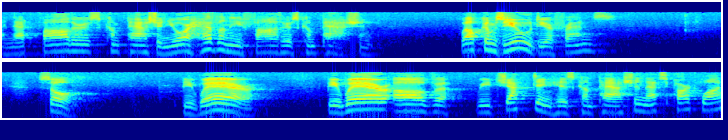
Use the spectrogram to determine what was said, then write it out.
And that Father's compassion, your Heavenly Father's compassion, welcomes you, dear friends. So, beware. Beware of rejecting His compassion. That's part one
